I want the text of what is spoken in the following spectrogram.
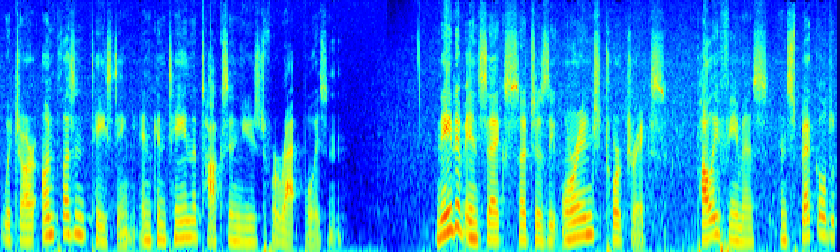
which are unpleasant tasting and contain the toxin used for rat poison. Native insects such as the orange tortrix, polyphemus, and speckled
